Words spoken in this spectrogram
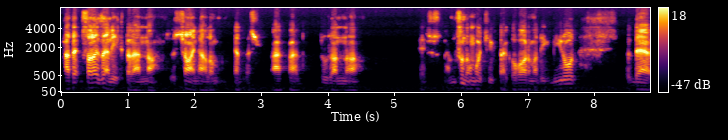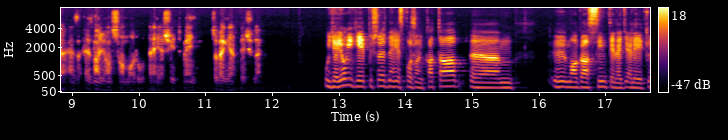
hát szóval ez elégtelen, na, sajnálom kedves Árpád Zsuzsanna, és nem tudom, hogy hívták a harmadik bírót, de ez, ez nagyon szomorú teljesítmény szövegértésileg. Ugye a jogi képviselőt Nehéz Pozsony Kata, ő maga szintén egy elég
